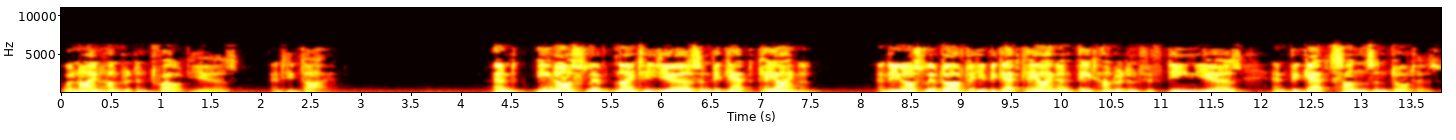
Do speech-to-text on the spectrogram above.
were nine hundred and twelve years, and he died. And Enos lived ninety years, and begat Cainan. And Enos lived after he begat Cainan eight hundred and fifteen years, and begat sons and daughters.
